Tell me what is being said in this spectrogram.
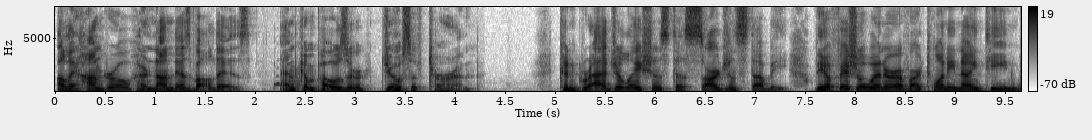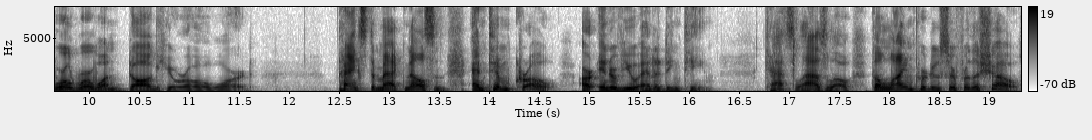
Alejandro Hernandez Valdez, and composer Joseph Turrin. Congratulations to Sergeant Stubby, the official winner of our 2019 World War I Dog Hero Award. Thanks to Mac Nelson and Tim Crow, our interview editing team. Katz Laszlo, the line producer for the show.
